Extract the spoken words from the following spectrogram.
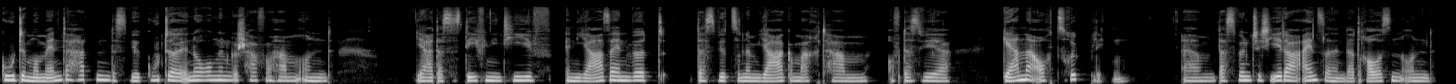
gute Momente hatten, dass wir gute Erinnerungen geschaffen haben und ja, dass es definitiv ein Jahr sein wird, dass wir zu einem Jahr gemacht haben, auf das wir gerne auch zurückblicken. Ähm, das wünsche ich jeder Einzelnen da draußen und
